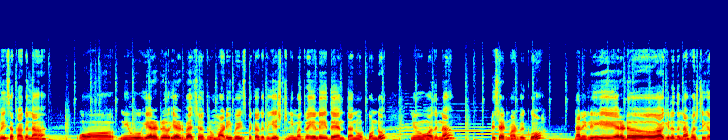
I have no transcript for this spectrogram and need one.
ಬೇಯಿಸೋಕ್ಕಾಗಲ್ಲ. ನೀವು ಎರಡು ಎರಡು ಬ್ಯಾಚ್ ಆದರೂ ಮಾಡಿ ಬೇಯಿಸ್ಬೇಕಾಗುತ್ತೆ. ಎಷ್ಟು ನಿಮ್ಮ ಹತ್ರ ಎಲೆ ಇದೆ ಅಂತ ನೋಡಿಕೊಂಡು ನೀವು ಅದನ್ನು ಡಿಸೈಡ್ ಮಾಡಬೇಕು. ನಾನಿಲ್ಲಿ ಎರಡು ಆಗಿರೋದನ್ನು ಫಸ್ಟ್ ಈಗ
